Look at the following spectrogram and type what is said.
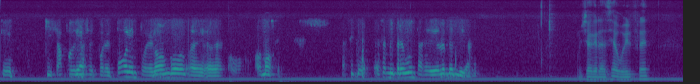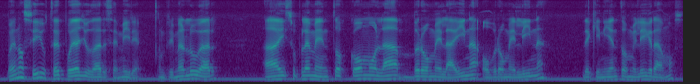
que quizás podría ser por el polen, por el hongo, eh, o, no sé. Así que esa es mi pregunta, que Dios les bendiga. Muchas gracias, Wilfred. Bueno, sí, usted puede ayudarse. Mire, en primer lugar, hay suplementos como la bromelaína o bromelina de 500 miligramos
